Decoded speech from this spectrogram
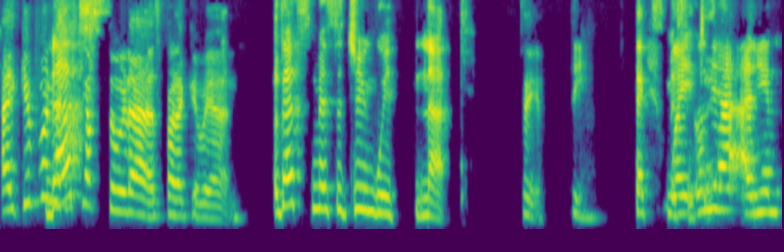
Hay que poner That's- capturas para que vean. That's messaging with Nat. Sí. Sí. Text Güey, un día alguien,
